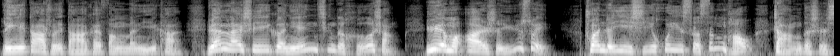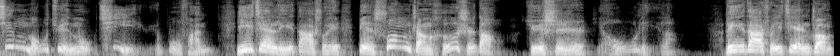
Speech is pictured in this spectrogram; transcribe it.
李大水打开房门一看，原来是一个年轻的和尚，约莫二十余岁，穿着一袭灰色僧袍，长得是星眸俊目，气宇不凡。一见李大水，便双掌合十道：“居士有礼了。”李大水见状，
